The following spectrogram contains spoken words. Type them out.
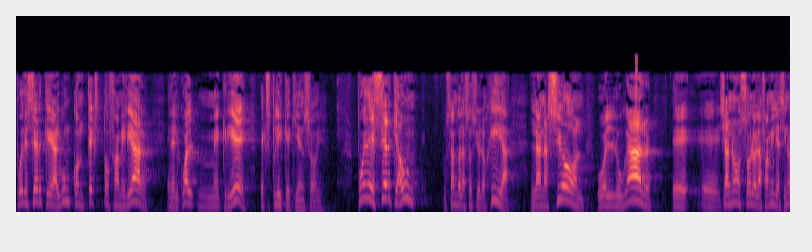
Puede ser que algún contexto familiar en el cual me crié explique quién soy. Puede ser que aún, usando la sociología, la nación o el lugar, eh, eh, ya no solo la familia, sino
